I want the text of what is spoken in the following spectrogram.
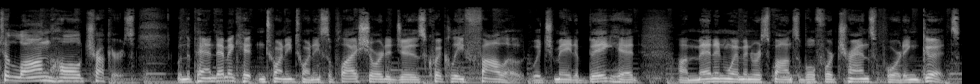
to long haul truckers. When the pandemic hit in 2020, supply shortages quickly followed, which made a big hit on men and women responsible for transporting goods.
